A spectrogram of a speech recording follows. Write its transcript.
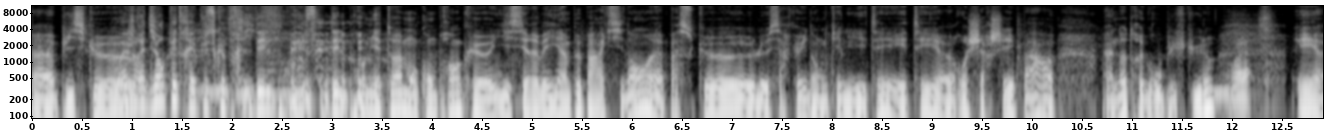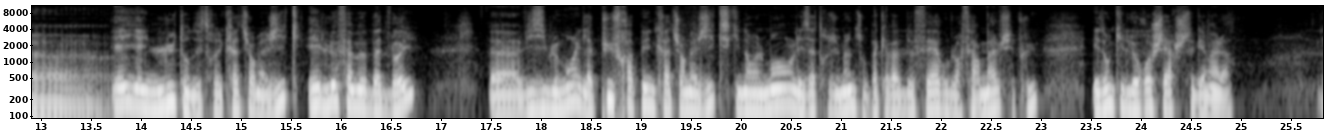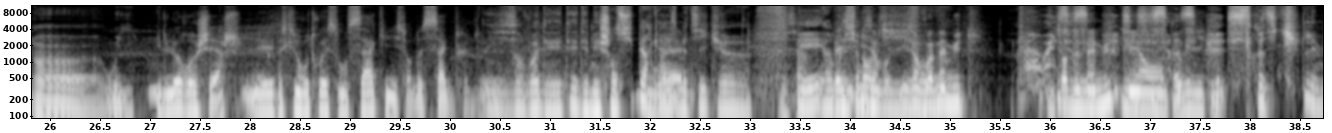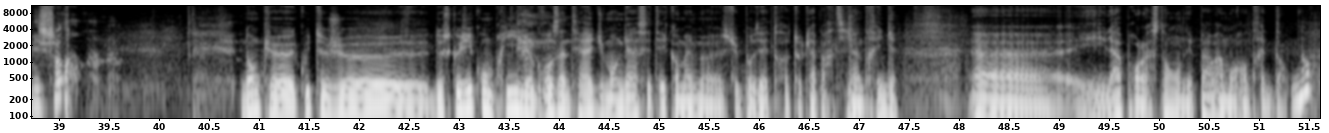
euh, puisque ouais, j'aurais dit empêtré plus que pris. dès, le premier, dès le premier tome, on comprend qu'il s'est réveillé un peu par accident, euh, parce que le cercueil dans lequel il était était recherché par un autre groupuscule. Voilà. Et euh, Et il y a une lutte entre des créatures magiques et le fameux Bad Boy. Euh, visiblement, il a pu frapper une créature magique, ce qui normalement les êtres humains ne sont pas capables de faire ou de leur faire mal, je sais plus. Et donc il le recherche, ce gamin-là. euh, oui. Il le recherche, mais parce qu'ils ont retrouvé son sac, une histoire de sac. de- de- Ils envoient des, des, des méchants super Ouais. charismatiques euh, c'est ça. et. Ils envoient, ils envoient Mammut. Oui, Une sorte de mais en c'est- ridicule. C'est ridicule, les méchants. Donc, euh, écoute, je, de ce que j'ai compris, le gros intérêt du manga, c'était quand même euh, supposé être toute la partie intrigue. Euh, et là, pour l'instant, on n'est pas vraiment rentré dedans. Non.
